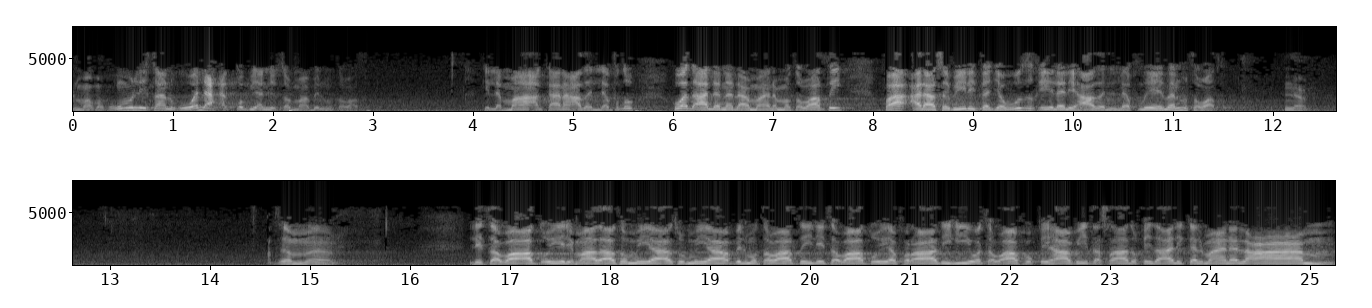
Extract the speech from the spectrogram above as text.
مفهوم الإنسان هو الأحق بأن يسمى بالمتواطئ لما كان هذا اللفظ هو دالنا لا معنى متواطئ فعلى سبيل التجوز قيل لهذا اللفظ أيضا متواطئ نعم. ثم لتواطؤ لماذا سمي سمي بالمتواطئ لتواطؤ أفراده وتوافقها في تصادق ذلك المعنى العام.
